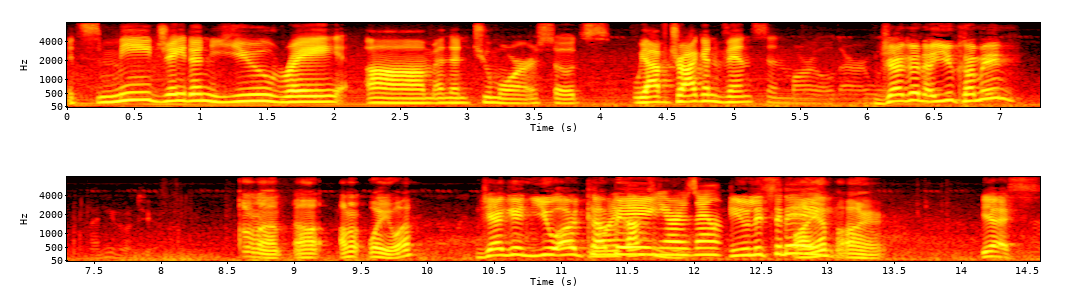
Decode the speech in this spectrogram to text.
It's me, Jaden, you, Ray, um, and then two more. So it's we have Dragon, Vince, and Marlo. are willing. Dragon, are you coming? I need one too. I don't know. Uh, I don't. Wait, what? Dragon, you are You wanna come to coming. Yard's Island? you listening? Oh, I am. All right. Yes.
